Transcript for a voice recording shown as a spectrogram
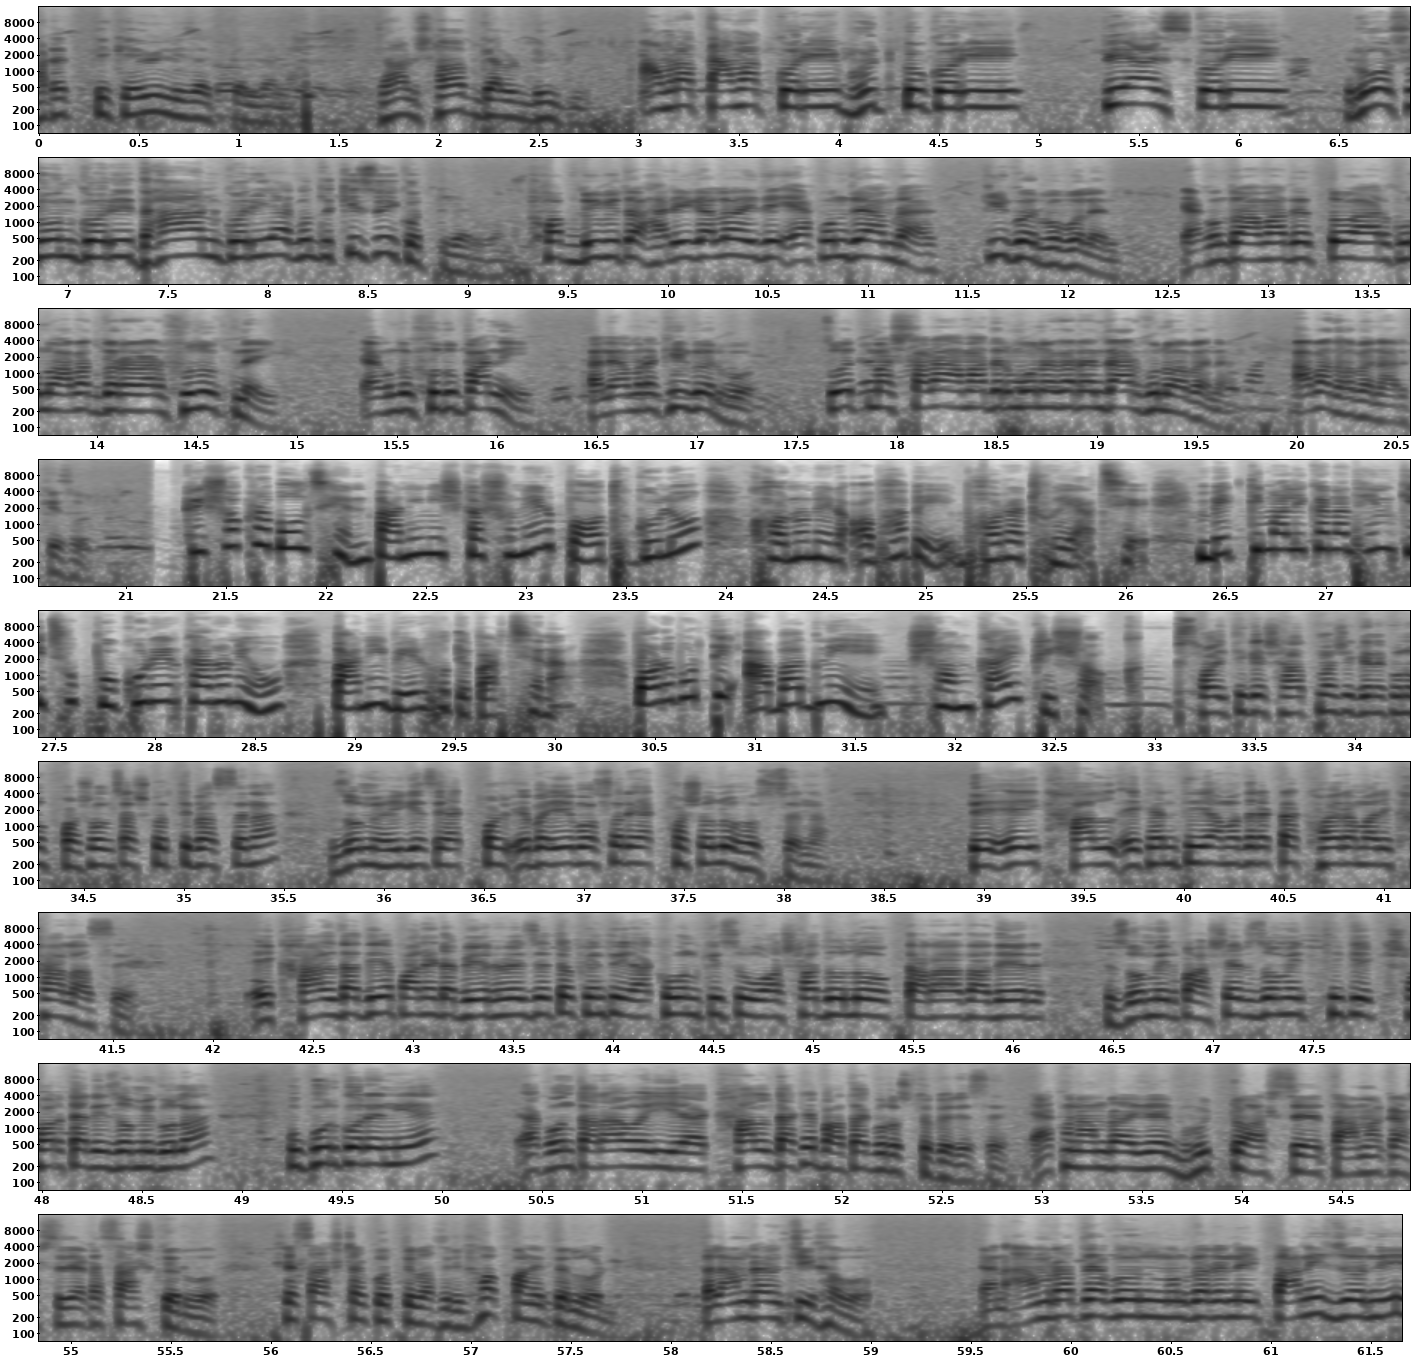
মাঠের থেকে কেউই নিয়ে পারল না। ধান সব গেল ডুবি আমরা তামাক করি ভুটকো করি পেঁয়াজ করি রসুন করি ধান করি এখন তো কিছুই করতে পারব না। সব ডুবি তো হারিয়ে গেল। এই যে এখন যে আমরা কি করব বলেন? এখন তো আমাদের তো আর কোনো আবাদ করার আর সুযোগ নেই। এখন তো শুধু পানি। তাহলে আমরা কি করব? চৈত মাস ছাড়া আমাদের মনে করেন যে আর কোনো হবে না আবাদ হবে না আর কিছু। কৃষকরা বলছেন পানি নিষ্কাশনের পথগুলো খননের অভাবে ভরাট হয়ে আছে। ব্যক্তি মালিকানাধীন কিছু পুকুরের কারণেও পানি বের হতে পারছে না। পরবর্তী আবাদ নিয়ে শঙ্কায় কৃষক। ছয় থেকে সাত মাস এখানে কোনো ফসল চাষ করতে পারছে না জমি হয়ে গেছে এক ফসল এবার এবছরে এক ফসলও হচ্ছে না। তো এই খাল এখান থেকে আমাদের একটা খয়রামারি খাল আছে। এই খালটা দিয়ে পানিটা বের হয়ে যেত, কিন্তু এখন কিছু অসাধু লোক তারা তাদের জমির পাশের জমির থেকে সরকারি জমিগুলা পুকুর করে নিয়ে এখন তারা ওই খালটাকে বাধাগ্রস্ত করেছে। এখন আমরা যে ভুট্টো আসছে, তামাক আসছে যে একটা চাষ করব, সে চাষটা করতে পারছি সব পানিতে লোড তাহলে আমরা কি খাব? কারণ আমরা তো এখন মনে করেন এই পানির জন্য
